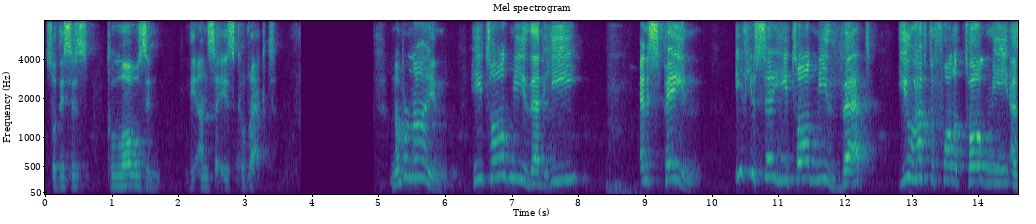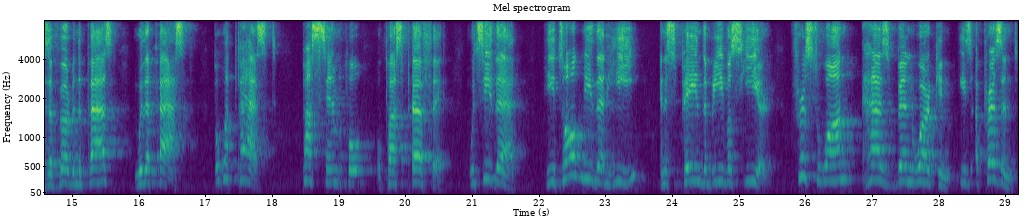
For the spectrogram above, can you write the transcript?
So this is closing. The answer is correct. Number nine, he told me that he in Spain. If you say he told me that, you have to follow told me as a verb in the past with a past. But what past? Past simple or past perfect? We'll see that. He told me that he in Spain the previous year. First one has been working is a present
